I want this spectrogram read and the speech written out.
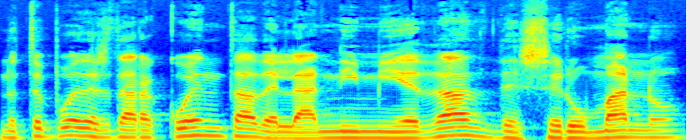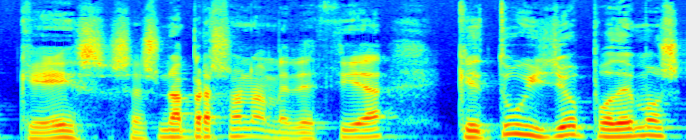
no te puedes dar cuenta de la nimiedad de ser humano que es. O sea, es una persona, me decía, que tú y yo podemos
